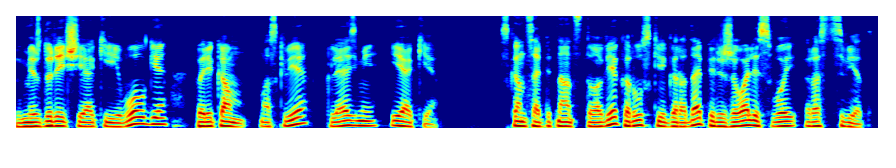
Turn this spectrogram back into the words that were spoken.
в междуречье Оки и Волги, по рекам Москве, Клязьме и Оке. С конца 15 века русские города переживали свой расцвет.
